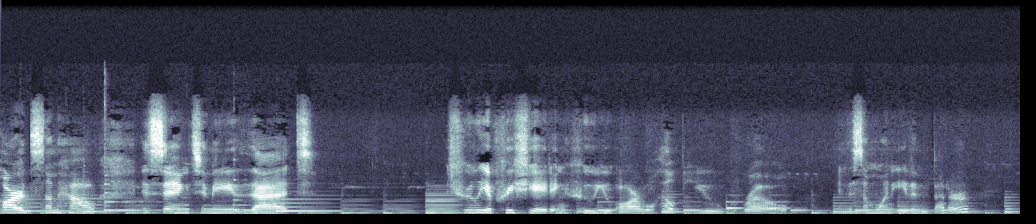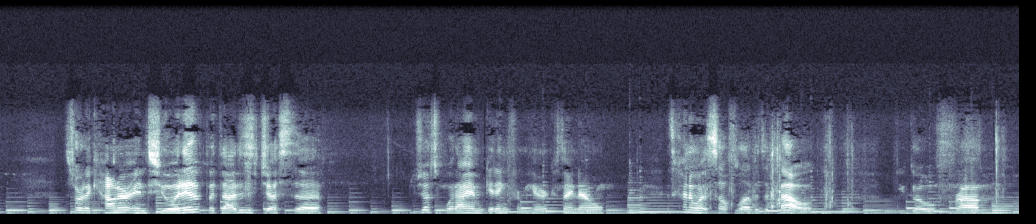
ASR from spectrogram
card somehow is saying to me that truly appreciating who you are will help you grow into someone even better. Sort of counterintuitive, but that is just the just what I am getting from here because I know it's kind of what self-love is about. You go from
